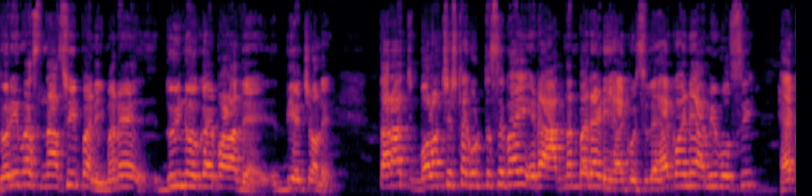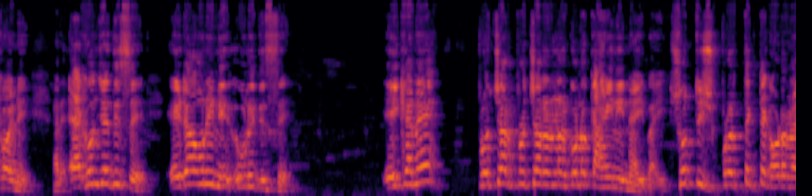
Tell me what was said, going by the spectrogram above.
দড়ি মাছ নাচুই পানি মানে দুই নৌকায় পাড়া দেয়, দিয়ে চলে। তারা বলার চেষ্টা করতেছে, ভাই, এটা আদনান ভাই আইডি হ্যাক হয়েছিল। হ্যাক হয় নাই, আমি বলছি হ্যাক হয় নাই। আর এখন যে দিছে এটাও উনি উনি দিচ্ছে এইখানে প্রচার প্রচারণার কোনো কাহিনী নাই, ভাই। সত্যি, প্রত্যেকটা ঘটনা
